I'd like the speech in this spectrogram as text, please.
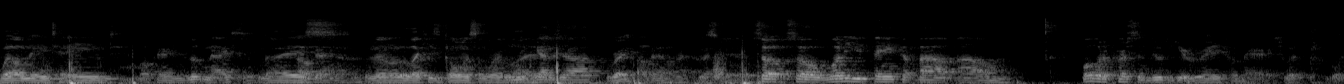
well maintained, Okay, look nice. nice, Okay, uh-huh. you know, look like he's going somewhere in life. Got a job. Right. Okay, all right. So, so what do you think about um, what would a person do to get ready for marriage? What, what,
